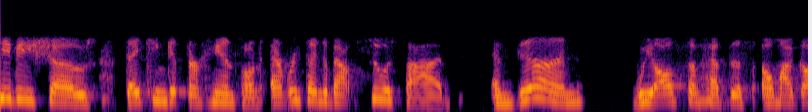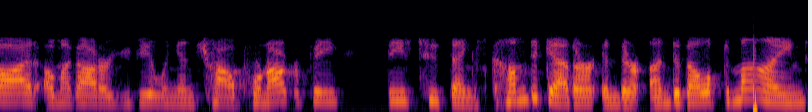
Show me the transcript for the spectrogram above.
TV shows. They can get their hands on everything about suicide. And then we also have this, oh my God, oh my God, are you dealing in child pornography? These two things come together in their undeveloped mind,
